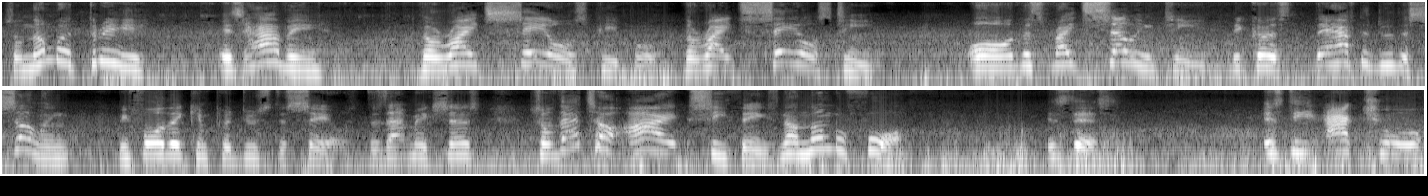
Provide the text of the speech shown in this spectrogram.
So number three is having the right sales people, the right sales team, or this right selling team, because they have to do the selling before they can produce the sales. Does that make sense? So that's how I see things. Now, number four is this is the actual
